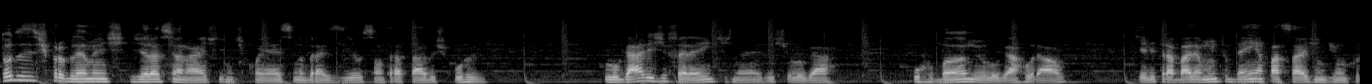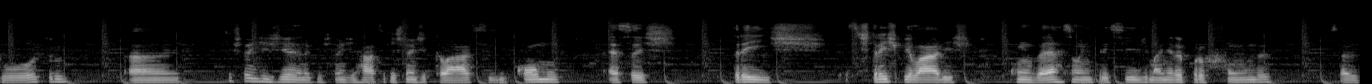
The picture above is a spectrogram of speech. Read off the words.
Todos esses problemas geracionais que a gente conhece no Brasil são tratados por lugares diferentes, né? Existe o lugar urbano e o lugar rural, que ele trabalha muito bem a passagem de um para o outro, uh, questões de gênero, questões de raça, questões de classe, como essas três, esses três pilares conversam entre si de maneira profunda, sabe?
